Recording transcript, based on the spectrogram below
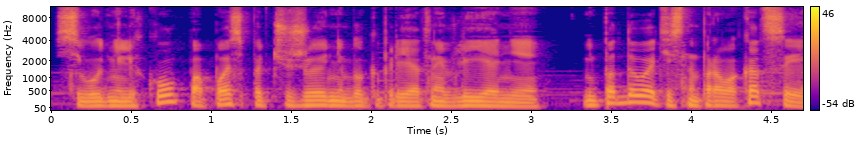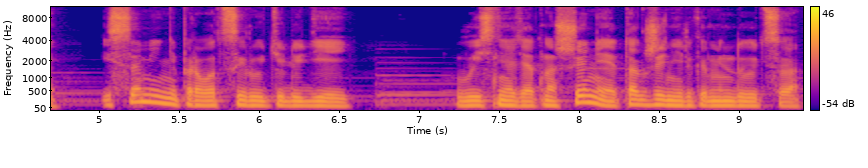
Сегодня легко попасть под чужое неблагоприятное влияние. Не поддавайтесь на провокации и сами не провоцируйте людей. Выяснять отношения также не рекомендуется,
